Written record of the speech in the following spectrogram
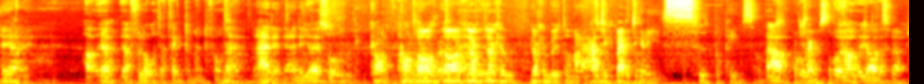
Ja, ja. Ja, jag, jag förlåt, jag tänkte mig inte för. Nej, nej, det, nej, det Jag är så... Karl, Karl, Ja, ja jag, jag, kan, jag kan byta om. Ja, Han tycker, verkar tycka det är superpinsamt. Ja, och skäms och något jag- jag- fruktansvärt.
